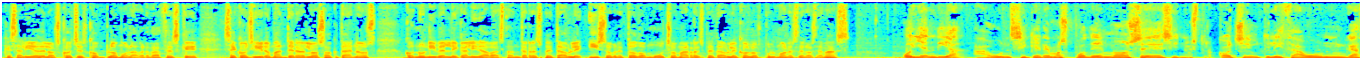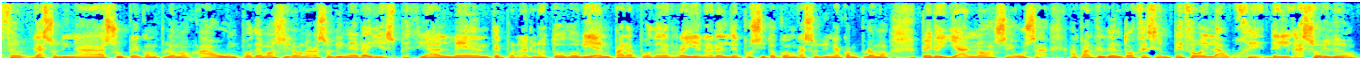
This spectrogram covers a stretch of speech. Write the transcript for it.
que salía de los coches con plomo. La verdad es que se consiguieron mantener los octanos con un nivel de calidad bastante respetable y sobre todo mucho más respetable con los pulmones de los demás. Hoy en día, aún si queremos, podemos, eh, si nuestro coche utiliza un gasolina super con plomo, aún podemos ir a una gasolinera y especialmente ponerlo todo bien para poder rellenar el depósito con gasolina con plomo. Pero ya no se usa. A partir de entonces empezó el auge del gasóleo,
